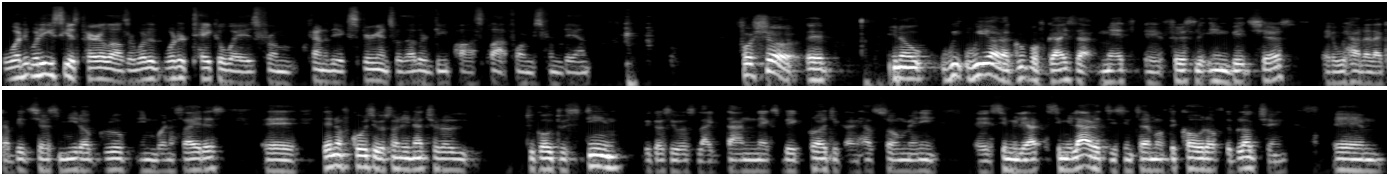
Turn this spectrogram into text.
what what do you see as parallels or what are, what are takeaways from kind of the experience with other DPoS platforms from Dan? For sure. Uh, you know, we, we are a group of guys that met uh, firstly in BitShares. Uh, we had a, like a BitShares meetup group in Buenos Aires. Uh, then, of course, it was only natural to go to Steem because it was like Dan next big project and has so many uh, similar similarities in terms of the code of the blockchain. Um,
